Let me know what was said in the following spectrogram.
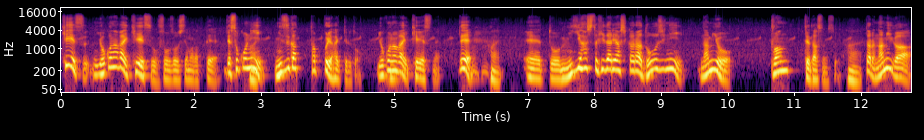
ケース横長いケースを想像してもらってでそこはにい水がたっぷり入ってると横長いケースね。で、はいえーっと右端と左端から同時に波をバンって出すんですよ。はいたら波が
